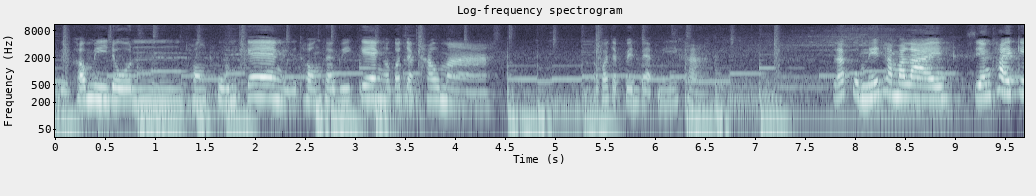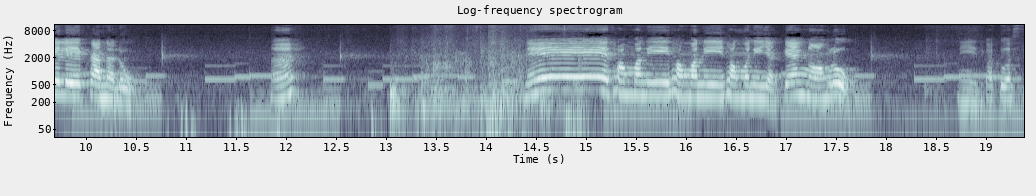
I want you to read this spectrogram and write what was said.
หรือเขามีโดนทองพูนแกล้ง หรือทองทวีแกล้งเขาก็จะเข้ามาแล้วก็จะเป็นแบบนี้ค่ะ แล้วกลุ่มนี้ทำอะไร เสียงใครเกเรกันน่ะลูกฮะ องมณีทองมณีทองมณีอย่าแกล้งน้องลูก นี่ก็ตัวแส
